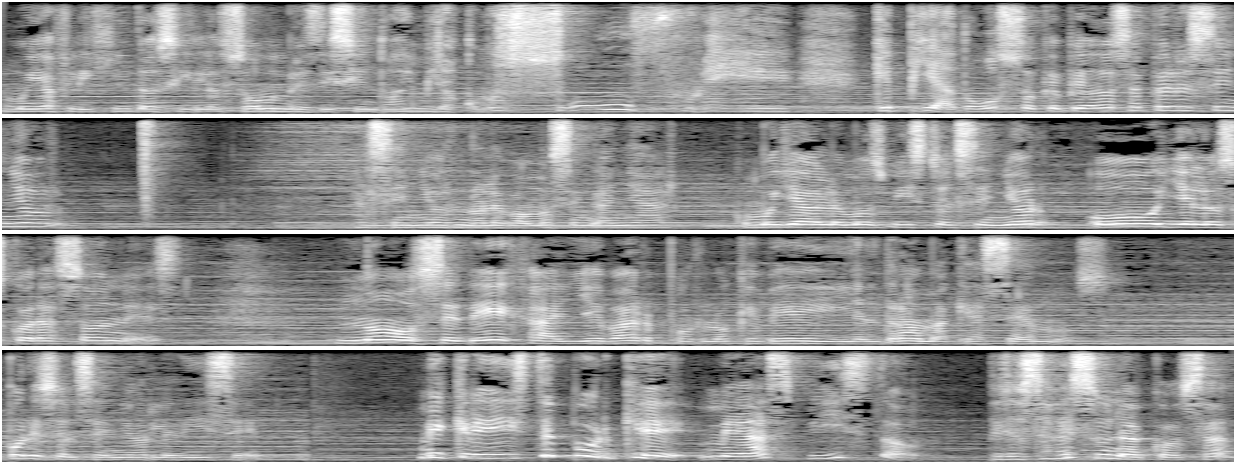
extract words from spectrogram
muy afligidos y los hombres diciendo, ay, mira cómo sufre, qué piadoso, qué piadosa, pero el Señor, al Señor no le vamos a engañar. Como ya lo hemos visto, el Señor oye los corazones, no se deja llevar por lo que ve y el drama que hacemos. Por eso el Señor le dice, me creíste porque me has visto. Pero ¿sabes una cosa?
